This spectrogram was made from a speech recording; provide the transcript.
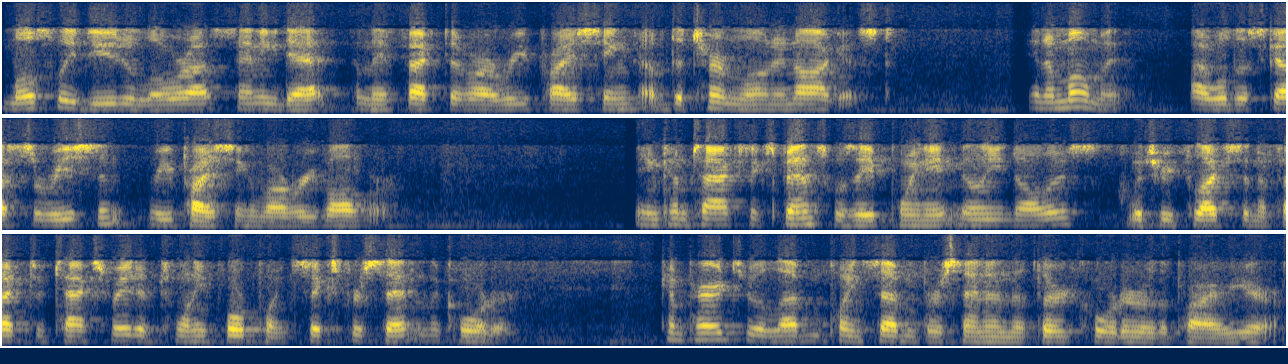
mostly due to lower outstanding debt and the effect of our repricing of the term loan in August. In a moment, I will discuss the recent repricing of our revolver. Income tax expense was $8.8 million, which reflects an effective tax rate of 24.6% in the quarter, compared to 11.7% in the third quarter of the prior year.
